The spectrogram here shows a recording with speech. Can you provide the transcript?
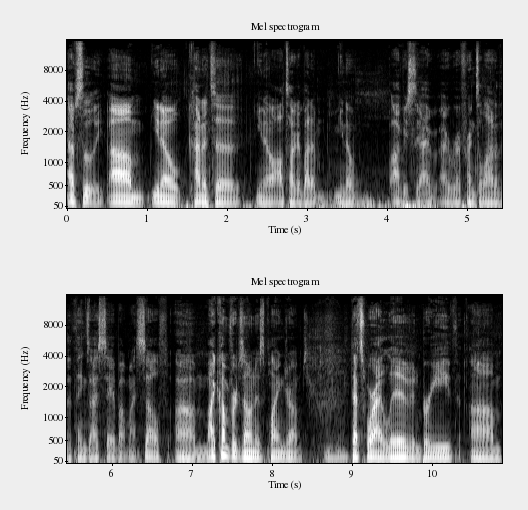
Absolutely. Um, you know, kind of to, you know, I'll talk about it, you know, obviously I, I, reference a lot of the things I say about myself. Um, my comfort zone is playing drums. Mm-hmm. That's where I live and breathe. Um,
